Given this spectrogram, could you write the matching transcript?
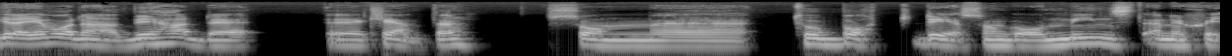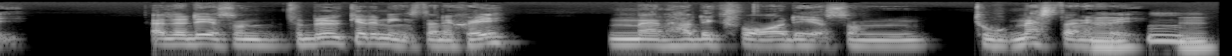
Grejen var den att vi hade eh, klienter som eh, tog bort det som gav minst energi. Eller det som förbrukade minst energi. Men hade kvar det som tog mest energi. Mm. Mm.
